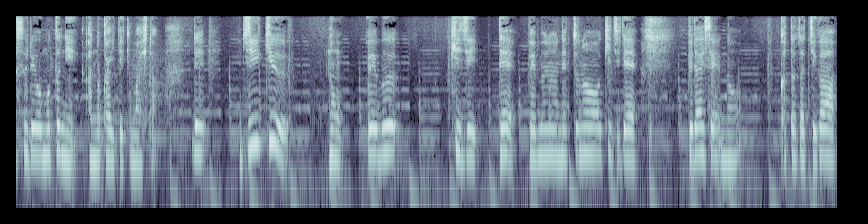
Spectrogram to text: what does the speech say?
それをもとにあの書いてきました。で GQ のウェブ記事でウェブのネットの記事で美大生の方たちが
